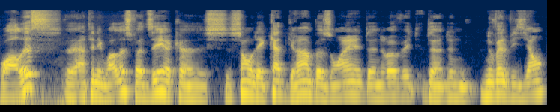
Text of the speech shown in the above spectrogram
Wallace, euh, Anthony Wallace va dire que ce sont les quatre grands besoins d'une nouvelle vision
